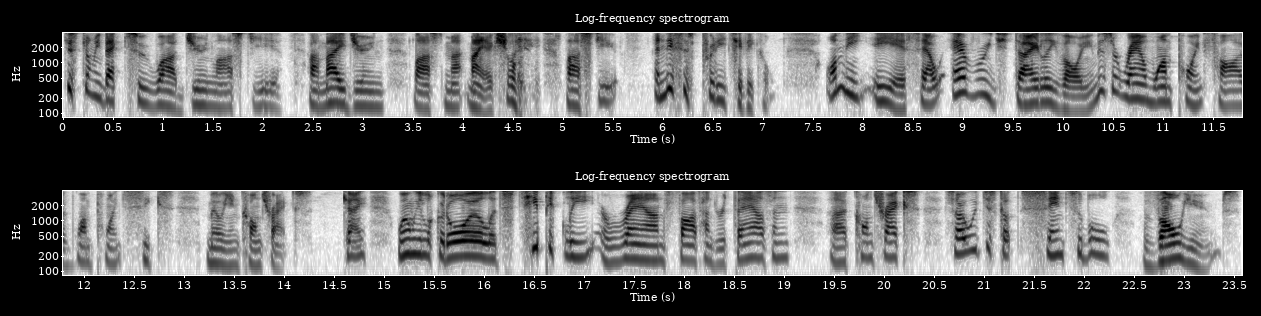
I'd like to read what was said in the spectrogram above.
just coming back to uh, June last year uh, May June last May actually last year and this is pretty typical. On the ES our average daily volume is around 1.5 1.6 million contracts okay? When we look at oil it's typically around 500,000 uh, contracts. So we've just got sensible volumes.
